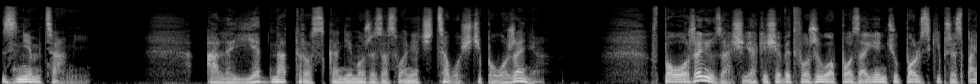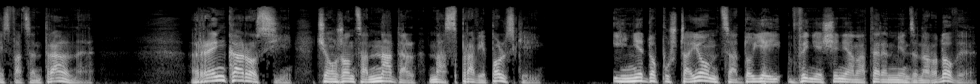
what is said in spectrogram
z Niemcami. Ale jedna troska nie może zasłaniać całości położenia. W położeniu zaś, jakie się wytworzyło po zajęciu Polski przez państwa centralne, ręka Rosji, ciążąca nadal na sprawie polskiej i niedopuszczająca do jej wyniesienia na teren międzynarodowy,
